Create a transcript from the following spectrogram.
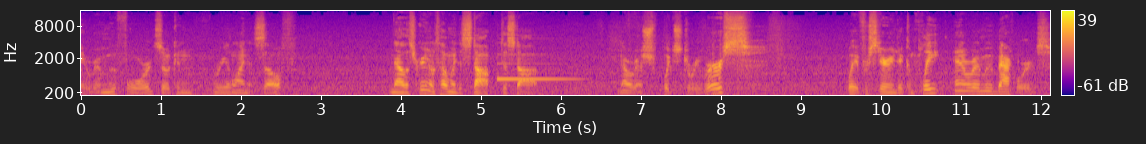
Okay, we're to move forward so it can realign itself. Now the screen will tell me to stop to stop. Now we're to switch to reverse. Wait for steering to complete, and we're to move backwards.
